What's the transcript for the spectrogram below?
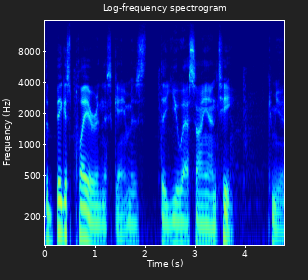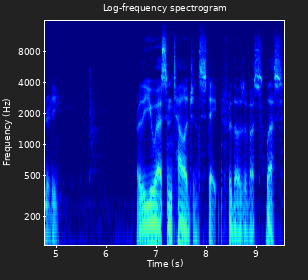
the biggest player in this game is the USINT community, or the U.S. intelligence state, for those of us less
